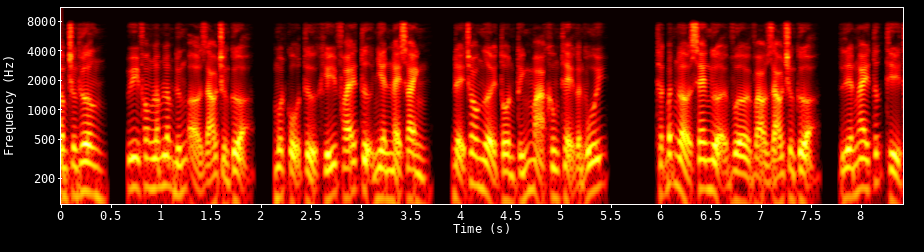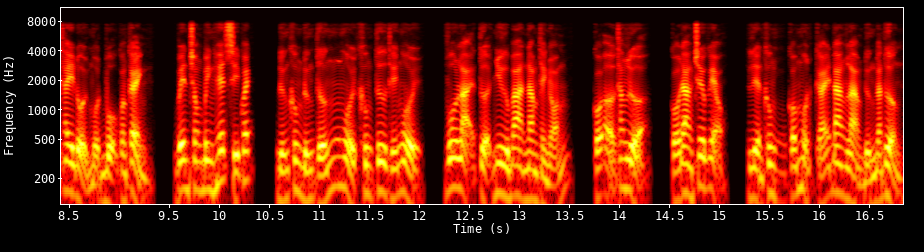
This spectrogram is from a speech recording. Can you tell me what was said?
cầm trường thương, uy phong lâm lâm đứng ở giáo trường cửa, một cổ tử khí phái tự nhiên này xanh, để cho người tôn kính mà không thể gần gũi. Thật bất ngờ xe ngựa vừa vào giáo trường cửa, liền ngay tức thì thay đổi một bộ quan cảnh, bên trong binh hết xí quách, đứng không đứng tướng, ngồi không tư thế ngồi, vô lại tựa như ba năm thành nhóm, có ở thang lửa, có đang chơi ghẹo, liền không có một cái đang làm đứng đắn thường.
